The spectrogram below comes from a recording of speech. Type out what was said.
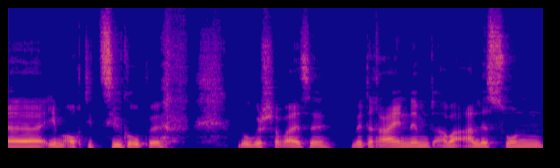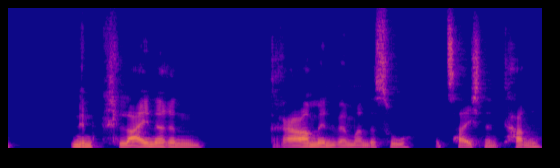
äh, eben auch die Zielgruppe logischerweise mit reinnimmt, aber alles so ein in einem kleineren Rahmen, wenn man das so bezeichnen kann.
